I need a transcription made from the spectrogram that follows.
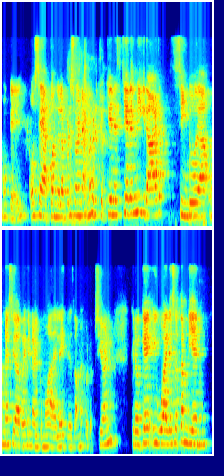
Ok, o sea, cuando la persona, mejor dicho, quienes quieren migrar, sin duda una ciudad regional como Adelaide es la mejor opción. Creo que igual eso también,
